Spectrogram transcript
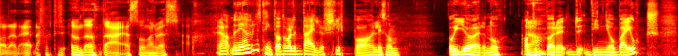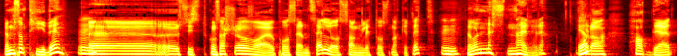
og det, det, er faktisk, da er jeg så nervøs. ja. Men jeg ville tenkt at det var litt deilig å slippe å, liksom, å gjøre noe. At Ja. du bare, du, din jobb er gjort. Nei, men samtidig, eh, sist konsert så var jeg jo på scenen selv og sang litt og snakket litt. Det var nesten deiligere. Ja. For da hadde jeg et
